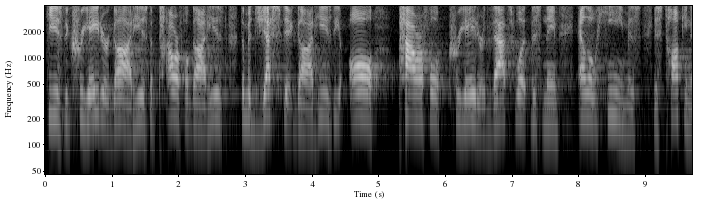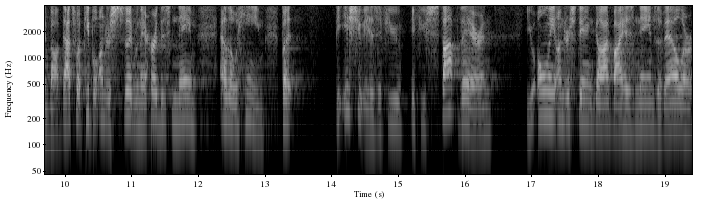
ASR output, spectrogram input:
He is the creator God, He is the powerful God, He is the majestic God, He is the all powerful creator. That's what this name Elohim is, is talking about. That's what people understood when they heard this name Elohim. But the issue is if you, if you stop there and you only understand God by his names of El or,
